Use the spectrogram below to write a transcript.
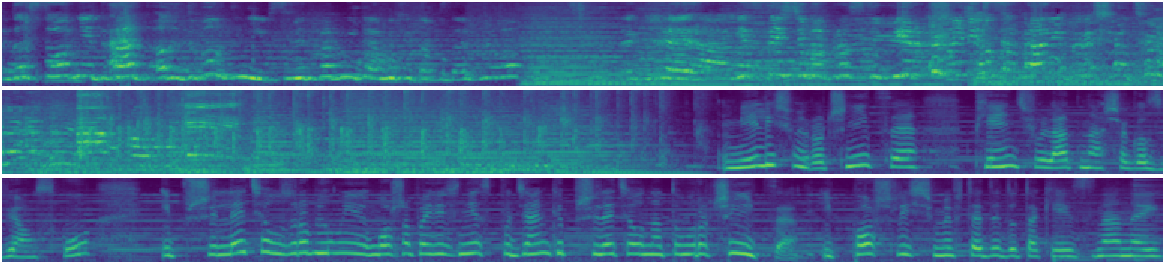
dosłownie dwa, od dwóch dni, w sumie dwa dni temu się to wydarzyło. Także jesteście po prostu pierwszymi osobami, które się o tym dowiadują. Mieliśmy rocznicę pięciu lat naszego związku i przyleciał, zrobił mi, można powiedzieć, niespodziankę, przyleciał na tą rocznicę. I poszliśmy wtedy do takiej znanej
